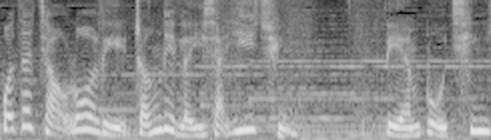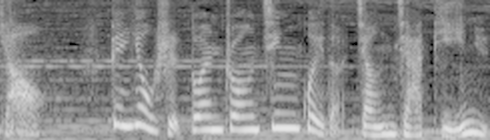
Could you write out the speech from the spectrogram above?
我在角落里整理了一下衣裙，莲步轻摇，便又是端庄金贵的江家嫡女。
